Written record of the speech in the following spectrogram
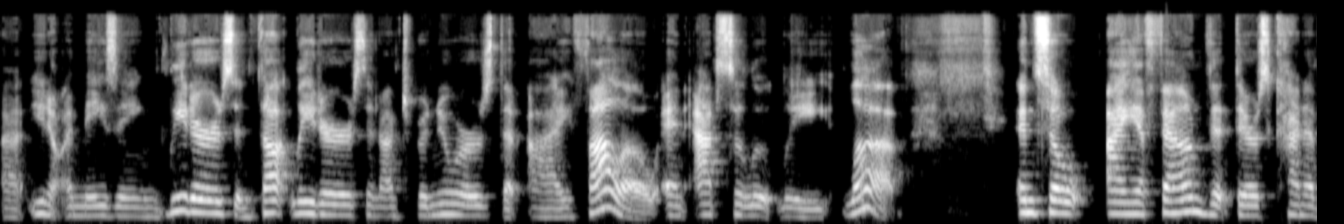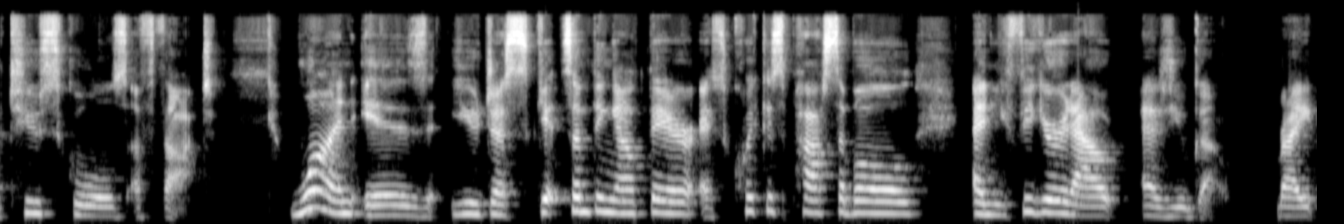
uh, you know, amazing leaders and thought leaders and entrepreneurs that I follow and absolutely love. And so I have found that there's kind of two schools of thought. One is you just get something out there as quick as possible and you figure it out as you go, right?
